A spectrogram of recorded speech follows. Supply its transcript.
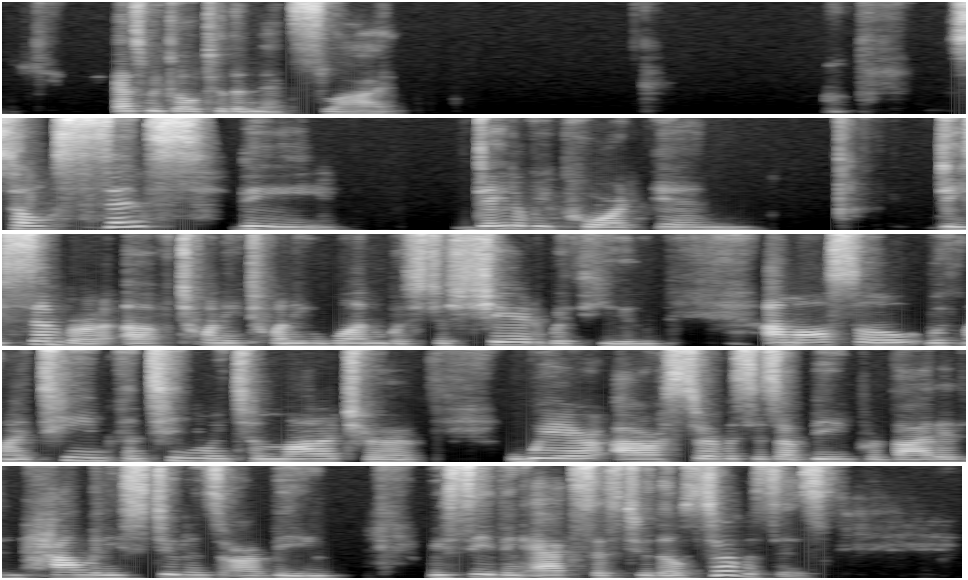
as we go to the next slide. So since the data report in December of 2021 was just shared with you, I'm also with my team continuing to monitor where our services are being provided and how many students are being receiving access to those services.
